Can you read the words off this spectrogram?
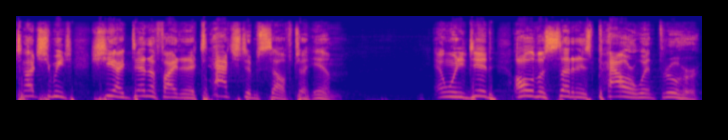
touch means she identified and attached himself to him. And when he did, all of a sudden his power went through her.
